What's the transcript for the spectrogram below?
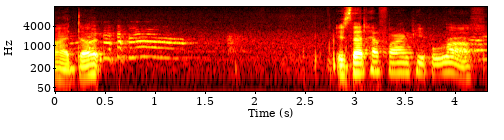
I don't. Is that how foreign people laugh?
